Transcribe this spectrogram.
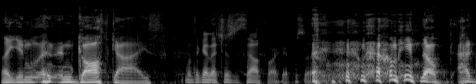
like in, and goth guys. Once again, that's just a South Park episode. I mean, no, I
